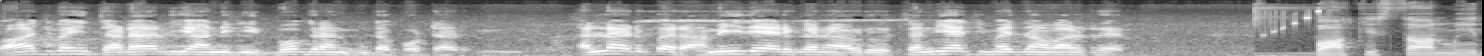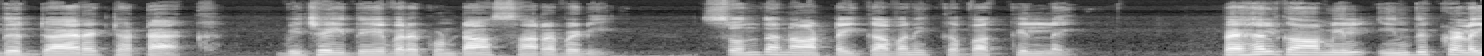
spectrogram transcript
வாஜ்பாய் தடாலியா அன்னைக்கு போக்ரான் குண்டா போட்டார். நல்லா எடுப்பார். அமைதியாக இருக்காரு. அவர் ஒரு சன்னியாசி மாதிரி தான் வாழ்கிறார் பாகிஸ்தான் மீது டைரக்ட் அட்டாக் விஜய் தேவரகுண்டா சரவெடி. சொந்த நாட்டை கவனிக்க வக்கில்லை. பெஹல்காமில் இந்துக்களை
